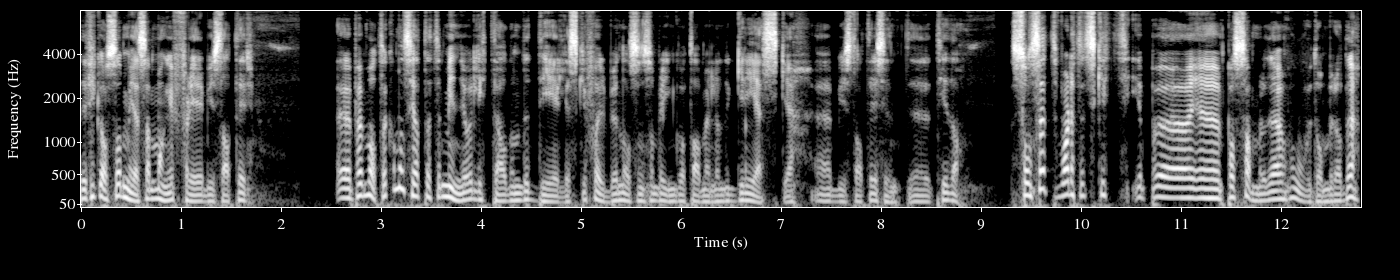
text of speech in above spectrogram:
De fikk også med seg mange flere bystater. Eh, på en måte kan man si at dette minner jo litt av det deliske forbund, også som ble inngått av mellom de greske eh, bystater i sin eh, tid. da. Sånn sett var dette et skritt på samlede hovedområdet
